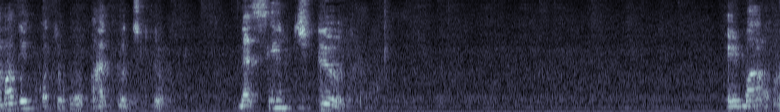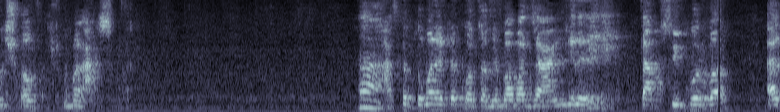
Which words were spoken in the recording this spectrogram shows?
আমাদের কত বড় ভাগ্য ছিল নসিব ছিল। এই মহাপুরুষ সব সময় আসে না। হ্যাঁ, আজকে তোমার একটা কথা যে বাবা জাহাঙ্গীরের তাপসির করবা আর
